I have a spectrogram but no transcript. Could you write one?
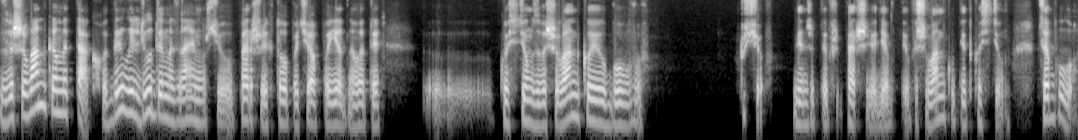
З вишиванками так ходили люди. Ми знаємо, що перший, хто почав поєднувати е, костюм з вишиванкою, був Хрущов. Він же перший одяг вишиванку під костюм. Це було.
